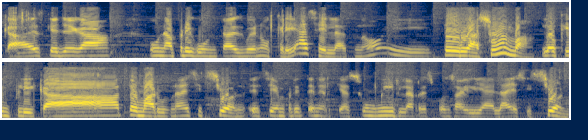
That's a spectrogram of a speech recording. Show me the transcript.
cada vez que llega una pregunta es bueno, créaselas, ¿no? Y, pero asuma lo que implica tomar una decisión, es siempre tener que asumir la responsabilidad de la decisión,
